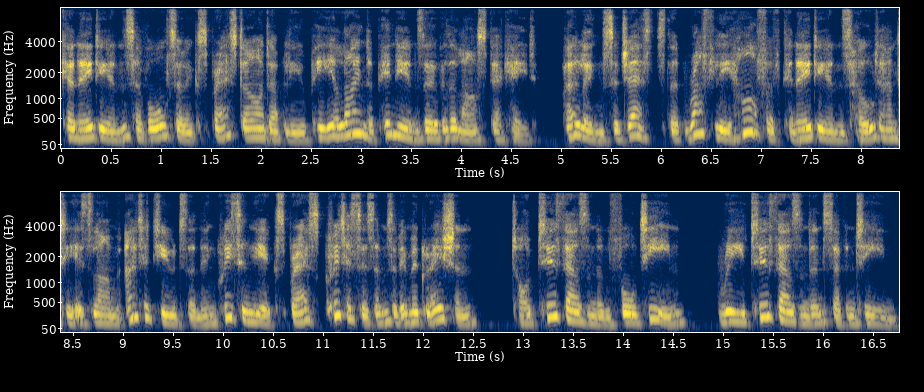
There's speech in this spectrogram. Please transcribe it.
Canadians have also expressed RWP aligned opinions over the last decade. Polling suggests that roughly half of Canadians hold anti Islam attitudes and increasingly express criticisms of immigration. Todd 2014, Reid 2017.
